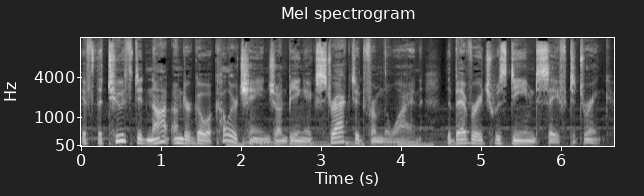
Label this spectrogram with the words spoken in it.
If the tooth did not undergo a color change on being extracted from the wine, the beverage was deemed safe to drink.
